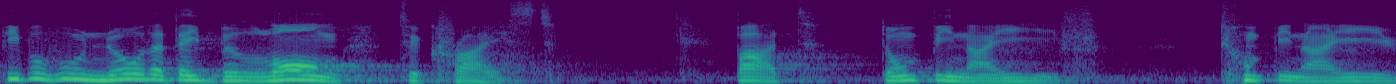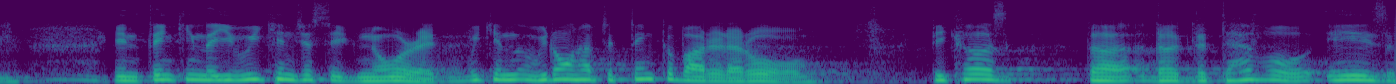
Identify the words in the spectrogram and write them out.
people who know that they belong to Christ. But don't be naive. Don't be naive in thinking that we can just ignore it. We, can, we don't have to think about it at all. Because the, the, the devil is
